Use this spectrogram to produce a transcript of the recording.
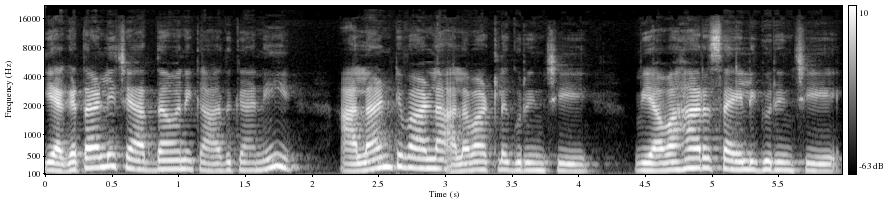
ఎగతాళి చేద్దామని కాదు కానీ అలాంటి వాళ్ళ అలవాట్ల గురించి వ్యవహార శైలి గురించి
